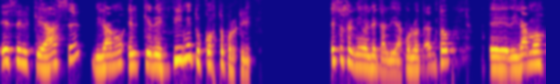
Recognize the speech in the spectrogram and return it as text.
es el que hace, digamos, el que define tu costo por clic. Eso es el nivel de calidad. Por lo tanto, eh, digamos,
